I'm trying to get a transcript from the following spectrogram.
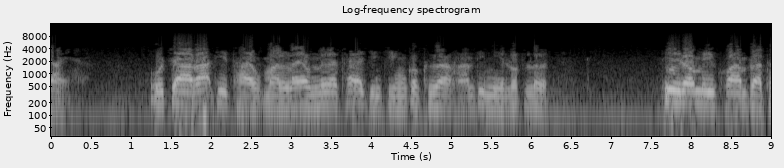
ได้ อุจาระที่ถ่ายออกมาแล้วเนื้อแท้จริง ๆ ก็คืออาหารที่มีรสเลิศที่เรามีความปรารถ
